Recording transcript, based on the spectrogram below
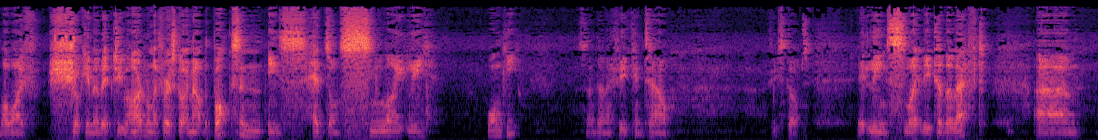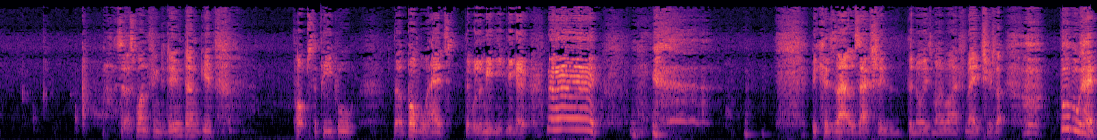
my wife shook him a bit too hard when I first got him out the box, and his head's on slightly wonky. So I don't know if you can tell if he stops. It leans slightly to the left. Um, so that's one thing to do. Don't give pops to people that are bobbleheads that will immediately go! because that was actually the noise my wife made. She was like, oh, bobblehead!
